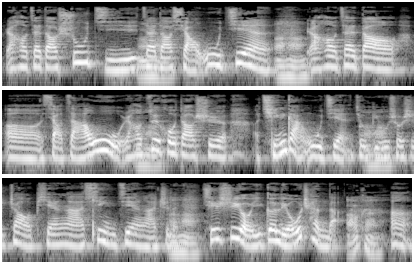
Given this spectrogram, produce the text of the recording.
然后再到书籍，再到小物件，然后再到呃小杂物，然后最后到是呃情感物件，就比如说是照片啊、信件啊之类，其实是有一个流程的。OK，嗯，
